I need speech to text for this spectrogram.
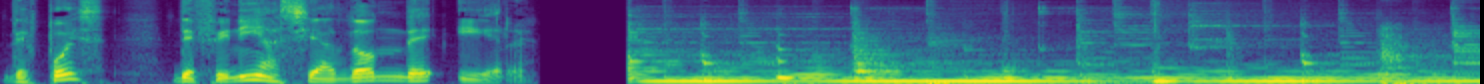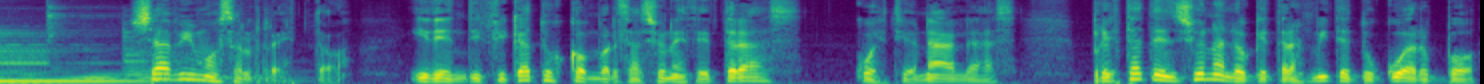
Después, definí hacia dónde ir. Ya vimos el resto. Identifica tus conversaciones detrás, cuestionalas, presta atención a lo que transmite tu cuerpo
